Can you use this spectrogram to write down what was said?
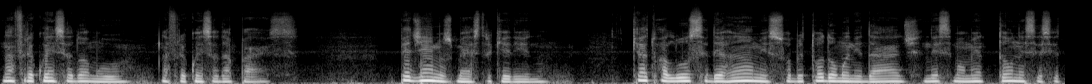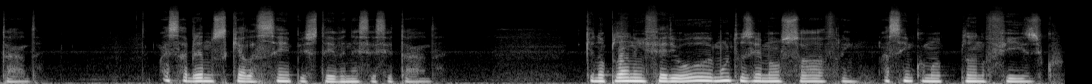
na frequência do amor, na frequência da paz. Pedimos, Mestre querido, que a tua luz se derrame sobre toda a humanidade nesse momento tão necessitada. Mas sabemos que ela sempre esteve necessitada. Que no plano inferior muitos irmãos sofrem, assim como no plano físico,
